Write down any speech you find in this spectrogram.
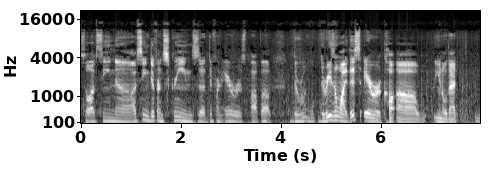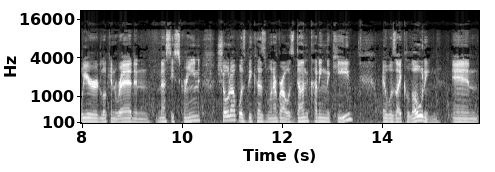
So I've seen uh, I've seen different screens, uh, different errors pop up. The the reason why this error, uh, you know, that weird looking red and messy screen showed up was because whenever I was done cutting the key, it was like loading and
